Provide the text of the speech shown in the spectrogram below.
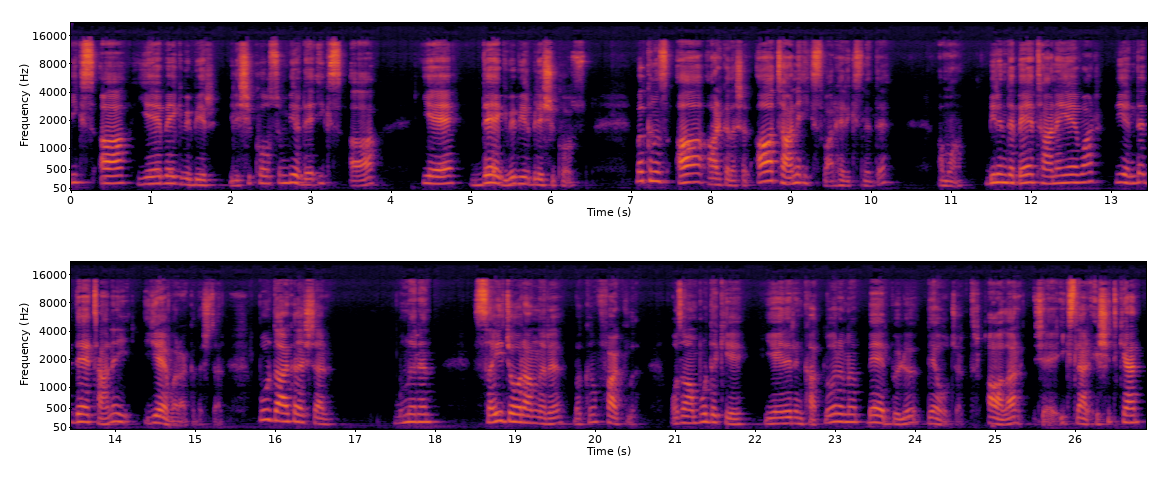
XA, YB gibi bir bileşik olsun. Bir de XA, YD gibi bir bileşik olsun. Bakınız A arkadaşlar A tane X var her ikisinde de. Ama birinde B tane Y var. Diğerinde D tane Y var arkadaşlar. Burada arkadaşlar bunların sayıcı oranları bakın farklı. O zaman buradaki y'lerin katlı oranı b bölü d olacaktır. A'lar şey, x'ler eşitken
